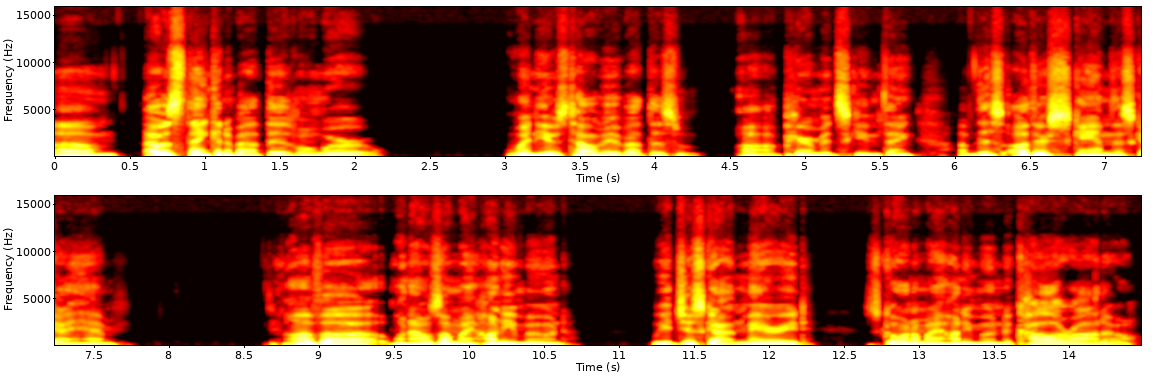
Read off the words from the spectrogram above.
um I was thinking about this when we were when he was telling me about this uh pyramid scheme thing of this other scam this guy had of uh when I was on my honeymoon. We had just gotten married. I was going on my honeymoon to Colorado.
